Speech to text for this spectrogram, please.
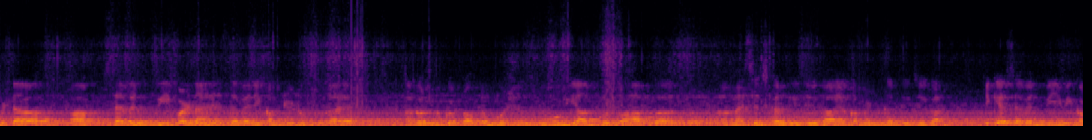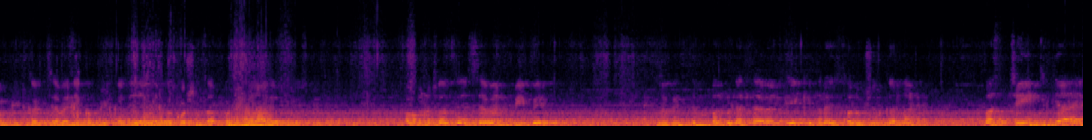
बेटा, आप सेवन बी पढ़ना है सेवन ए कंप्लीट हो चुका है। अगर उसमें कोई प्रॉब्लम क्वेश्चन होगी आपको तो आप मैसेज कर दीजिएगा या कमेंट कर दीजिएगा। ठीक है सेवन बी भी कंप्लीट कर सेवन ए कंप्लीट कर दिया जाएगा, अगर क्वेश्चन आपको नहीं आ रहे उसमें तो। अब हम लोग चलते हैं सेवन बी पे। इसमें भी सिंपल बेटा सेवन ए की तरह सोल्यूशन करना है। बस चेंज क्या है?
